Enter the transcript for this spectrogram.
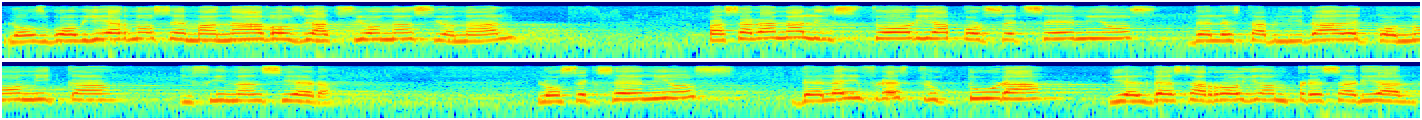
Los gobiernos emanados de Acción Nacional pasarán a la historia por sexenios de la estabilidad económica y financiera, los sexenios de la infraestructura y el desarrollo empresarial,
